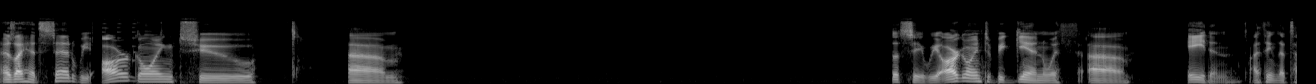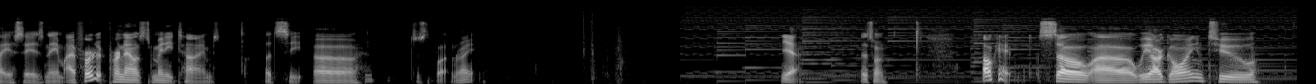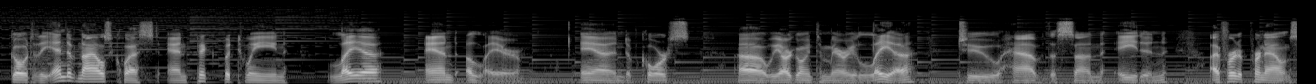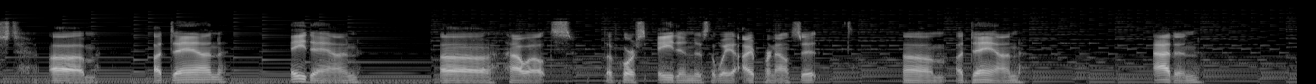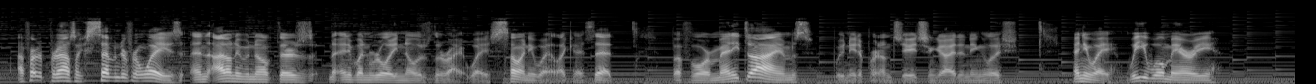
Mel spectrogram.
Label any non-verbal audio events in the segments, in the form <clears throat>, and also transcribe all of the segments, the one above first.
as I had said, we are going to um, let's see, we are going to begin with uh, Aiden. I think that's how you say his name. I've heard it pronounced many times. Let's see, uh, just the button, right? Yeah, this one. Okay, so uh, we are going to go to the end of Niall's quest and pick between Leia and Allaire. And of course, uh, we are going to marry Leia to have the son Aiden. I've heard it pronounced um, Adan, Adan. Uh, how else? Of course, Aiden is the way I pronounce it. Um, Adan, Aden. I've heard it pronounced like seven different ways, and I don't even know if there's anyone really knows the right way. So anyway, like I said, before many times, we need a pronunciation guide in English. Anyway, we will marry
